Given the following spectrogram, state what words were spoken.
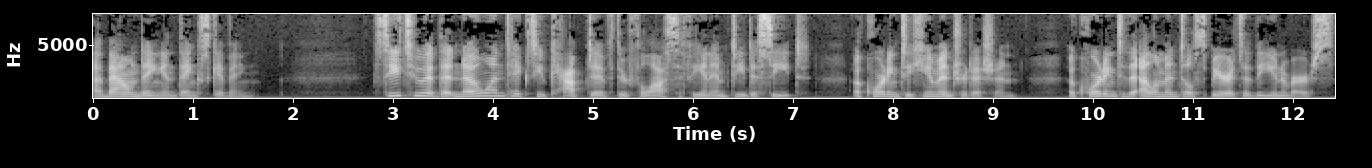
abounding in thanksgiving. See to it that no one takes you captive through philosophy and empty deceit, according to human tradition, according to the elemental spirits of the universe,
